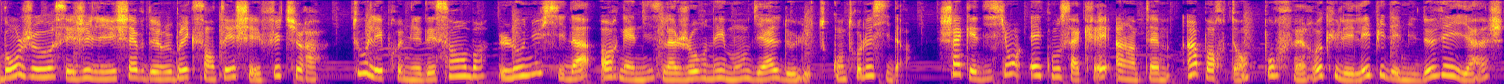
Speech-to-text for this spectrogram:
Bonjour, c'est Julie, chef de rubrique santé chez Futura. Tous les 1er décembre, l'ONU SIDA organise la journée mondiale de lutte contre le sida. Chaque édition est consacrée à un thème important pour faire reculer l'épidémie de VIH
